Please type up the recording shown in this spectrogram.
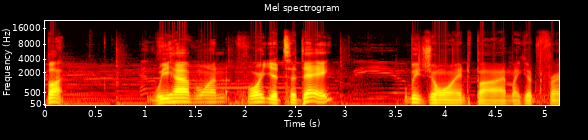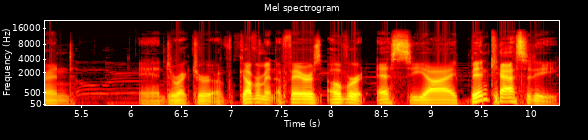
but we have one for you today. We'll be joined by my good friend and Director of Government Affairs over at SCI, Ben Cassidy,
